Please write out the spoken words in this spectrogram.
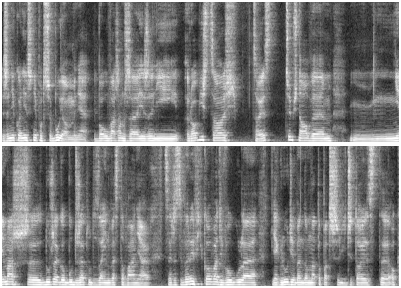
że niekoniecznie potrzebują mnie, bo uważam, że jeżeli robisz coś, co jest czymś nowym, mm, nie masz e, dużego budżetu do zainwestowania, chcesz zweryfikować w ogóle, jak ludzie będą na to patrzyli, czy to jest ok,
